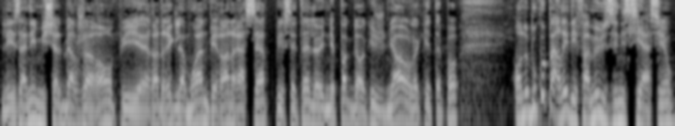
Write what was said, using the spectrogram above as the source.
les années Michel Bergeron, puis euh, Rodrigue Lemoine, puis Ron Rassett, puis c'était là, une époque de hockey junior là, qui était pas. On a beaucoup parlé des fameuses initiations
